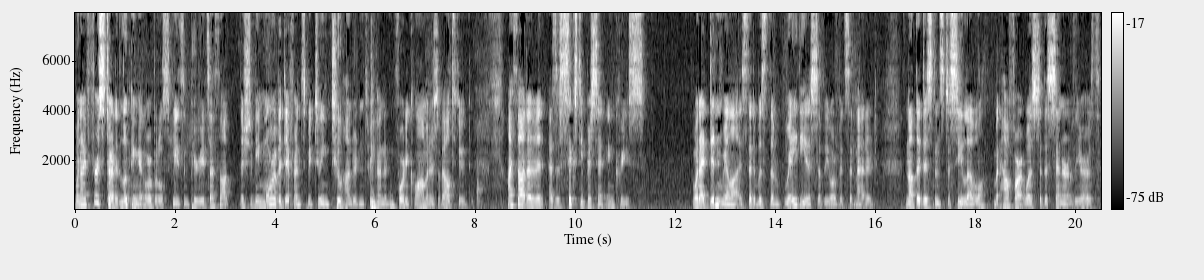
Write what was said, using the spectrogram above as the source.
When I first started looking at orbital speeds and periods, I thought there should be more of a difference between 200 and 340 kilometers of altitude. I thought of it as a 60% increase. What I didn't realize that it was the radius of the orbits that mattered, not the distance to sea level, but how far it was to the center of the Earth.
